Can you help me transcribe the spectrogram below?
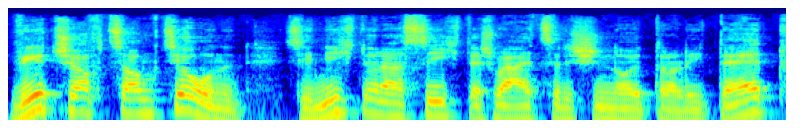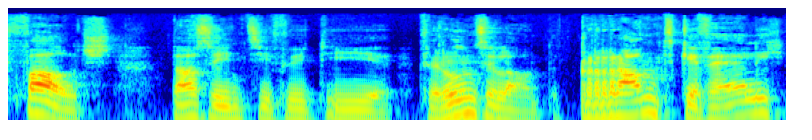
Wirtschaftssanktionen sind nicht nur aus Sicht der schweizerischen Neutralität falsch, da sind sie für, die, für unser Land brandgefährlich,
